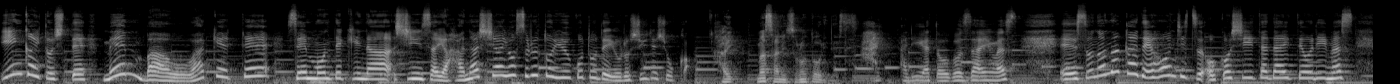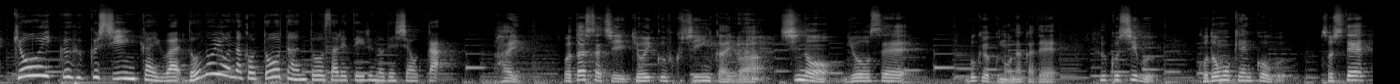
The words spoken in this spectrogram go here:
委員会としてメンバーを分けて専門的な審査や話し合いをするということでよろしいでしょうか？はいまさにその通りです。はい、ありがとうございます、えーその中で本日お越しいただいております。教育福祉委員会はどのようなことを担当されているのでしょうか？はい、私たち教育福祉委員会は市の行政部局の中で福祉部、子ども健康部、そして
